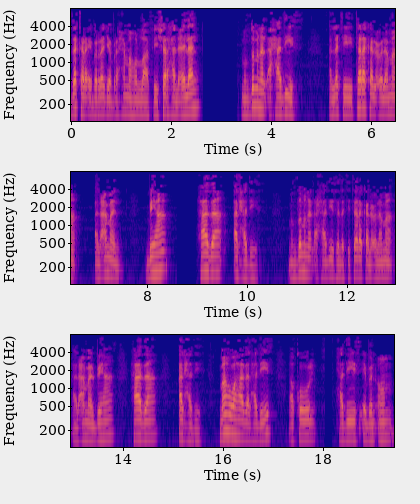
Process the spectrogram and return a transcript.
ذكر ابن رجب رحمه الله في شرح العلل من ضمن الأحاديث التي ترك العلماء العمل بها هذا الحديث. من ضمن الأحاديث التي ترك العلماء العمل بها هذا الحديث. ما هو هذا الحديث؟ أقول حديث ابن أم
